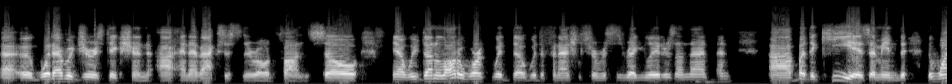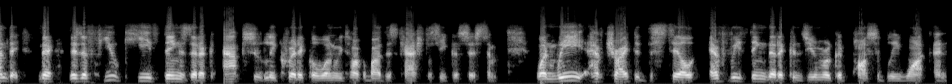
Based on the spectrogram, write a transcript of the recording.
uh whatever jurisdiction uh, and have access to their own funds. So, you know, we've done a lot of work with the, with the financial services regulators on that. And, but the key is, I mean, the, the one thing, there, there's a few key things that are absolutely critical when we talk about this cashless ecosystem. When we have tried to distill everything that a consumer could possibly want, and,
